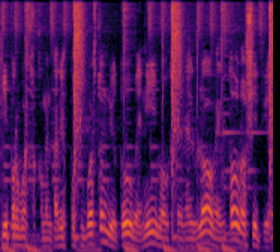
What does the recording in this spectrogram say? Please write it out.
y por vuestros comentarios, por supuesto, en YouTube, en Evox, en el blog, en todos los sitios.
